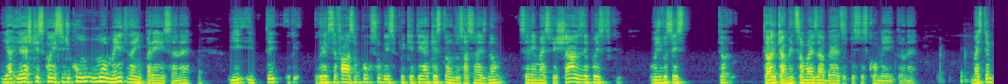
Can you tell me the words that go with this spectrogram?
e, e, acho que isso coincide com um momento da imprensa, né? E, e tem, eu queria que você falasse um pouco sobre isso, porque tem a questão dos racionais não serem mais fechados, depois hoje vocês teoricamente são mais abertos, as pessoas comentam, né? Mas tem,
